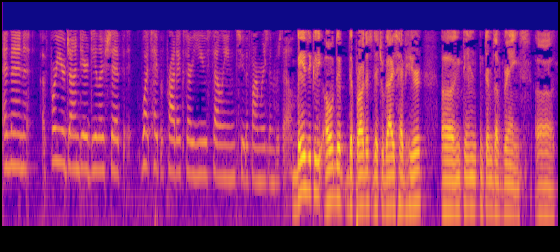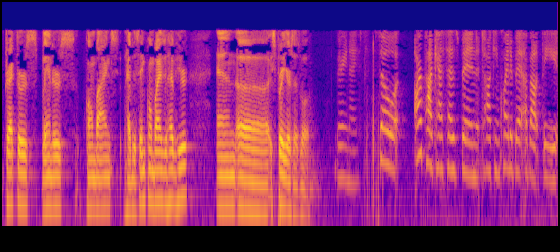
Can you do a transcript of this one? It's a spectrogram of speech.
And then uh, for your John Deere dealership, what type of products are you selling to the farmers in Brazil? Basically, all the, the products that you guys have here uh, in, term, in terms of grains, uh, tractors, planters, combines, have the same combines you have here, and uh, sprayers as well. Very nice. So our podcast has been talking quite a bit about the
